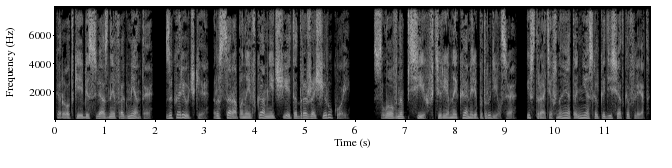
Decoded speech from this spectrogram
короткие бессвязные фрагменты, Закорючки, расцарапанные в камне чьей-то дрожащей рукой. Словно псих в тюремной камере потрудился, истратив на это несколько десятков лет.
